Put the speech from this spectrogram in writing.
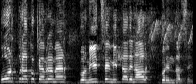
ਕੋਟਪੁਰਾ ਤੋਂ ਕੈਮਰਾਮੈਨ ਗੁਰਮੀਤ ਸਿੰਘ ਮੀਤਾ ਦੇ ਨਾਲ ਗੁਰਿੰਦਰ ਸਿੰਘ।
